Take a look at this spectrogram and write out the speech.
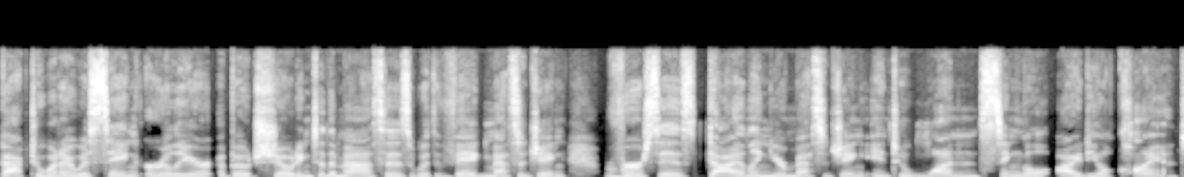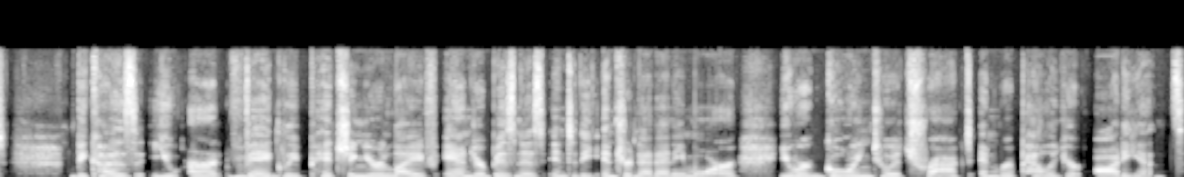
Back to what I was saying earlier about shouting to the masses with vague messaging versus dialing your messaging into one single ideal client. Because you aren't vaguely pitching your life and your business into the internet anymore, you are going to attract and repel your audience.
